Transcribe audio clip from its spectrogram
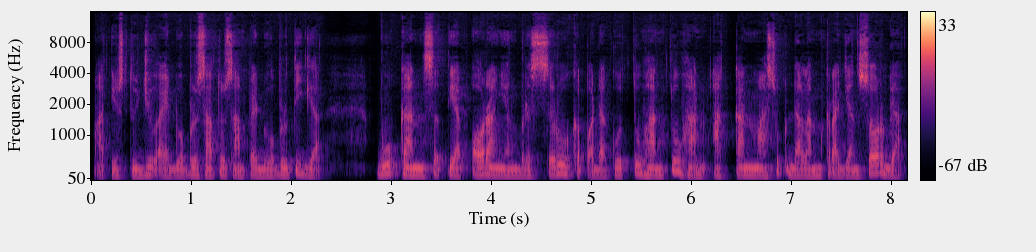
Matius 7 ayat 21 sampai 23. Bukan setiap orang yang berseru kepadaku Tuhan, Tuhan akan masuk dalam kerajaan sorga.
